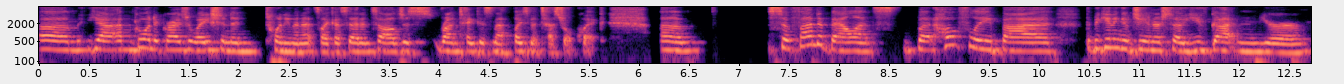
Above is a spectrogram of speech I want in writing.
um, yeah, I'm going to graduation in 20 minutes, like I said, and so I'll just run take this math placement test real quick. Um, so find a balance, but hopefully by the beginning of June or so, you've gotten your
